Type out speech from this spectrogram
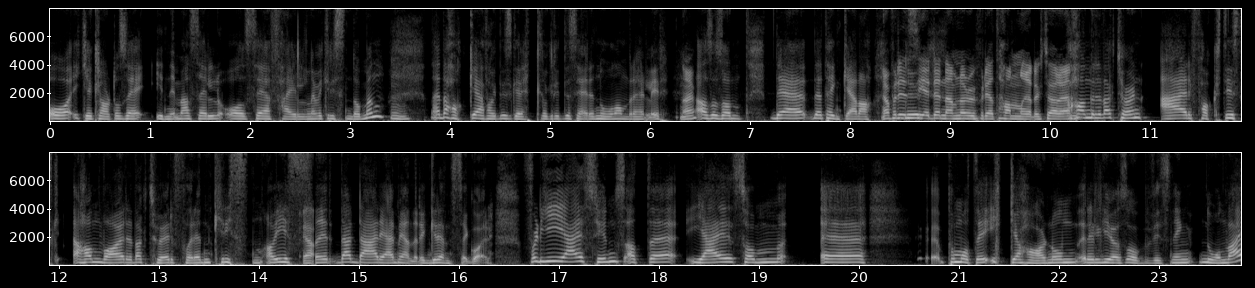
og ikke klart å se inn i meg selv og se feilene ved kristendommen, nei, da har ikke jeg faktisk rett til å kritisere noen andre heller. Altså sånn, det, det tenker jeg da. Ja, for det, Du- sier- det nevner du fordi at han redaktøren Han redaktøren er faktisk Han var redaktør for en kristen avis. Ja. Det er der jeg mener en grense går. Fordi jeg syns at eh, jeg som eh, på en måte ikke har noen religiøs overbevisning noen vei,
